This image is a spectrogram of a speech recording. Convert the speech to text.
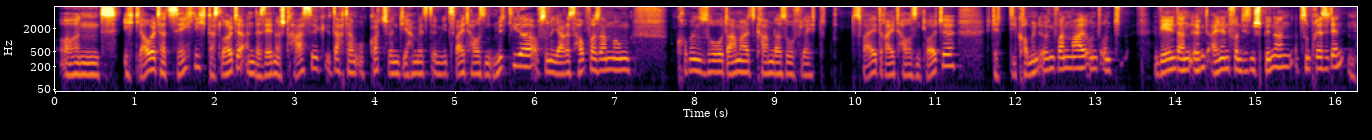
Und ich glaube tatsächlich, dass Leute an derselben Straße gedacht haben, oh Gott, wenn die haben jetzt irgendwie 2000 Mitglieder auf so eine Jahreshauptversammlung, kommen so, damals kamen da so vielleicht 2.000, 3.000 Leute, die, die, kommen irgendwann mal und, und wählen dann irgendeinen von diesen Spinnern zum Präsidenten.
